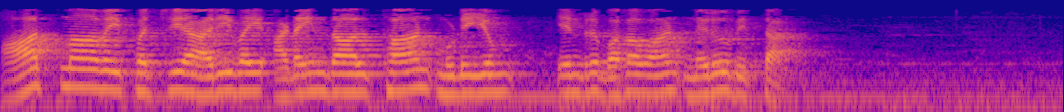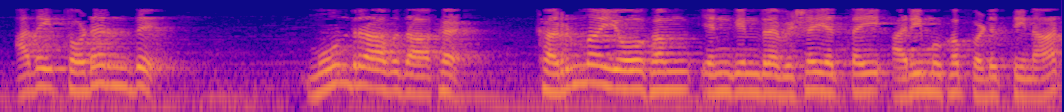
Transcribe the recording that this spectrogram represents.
ஆத்மாவை பற்றிய அறிவை அடைந்தால்தான் முடியும் என்று பகவான் நிரூபித்தார். அதை தொடர்ந்து மூன்றாவதாக கர்மயோகம் என்கின்ற விஷயத்தை அறிமுகப்படுத்தினார்.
